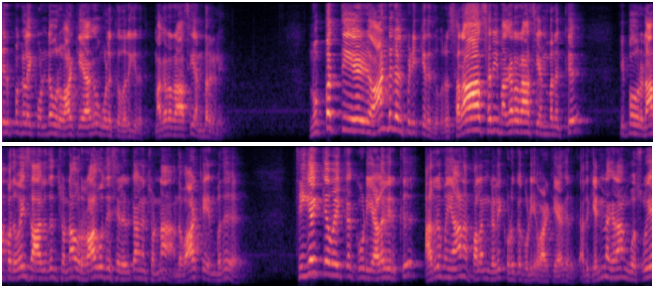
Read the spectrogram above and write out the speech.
திருப்பங்களை கொண்ட ஒரு வாழ்க்கையாக உங்களுக்கு வருகிறது. மகர ராசி அன்பர்களே முப்பத்தி ஏழு ஆண்டுகள் பிடிக்கிறது. ஒரு சராசரி மகர ராசி அன்பனுக்கு இப்போ ஒரு நாற்பது வயசு ஆகுதுன்னு சொன்னால் ஒரு ராகு திசையில் இருக்காங்கன்னு சொன்னால் அந்த வாழ்க்கை என்பது திகைக்க வைக்கக்கூடிய அளவிற்கு அருமையான பலன்களை கொடுக்கக்கூடிய வாழ்க்கையாக இருக்குது அதுக்கு என்னன்னா உங்கள் சுய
